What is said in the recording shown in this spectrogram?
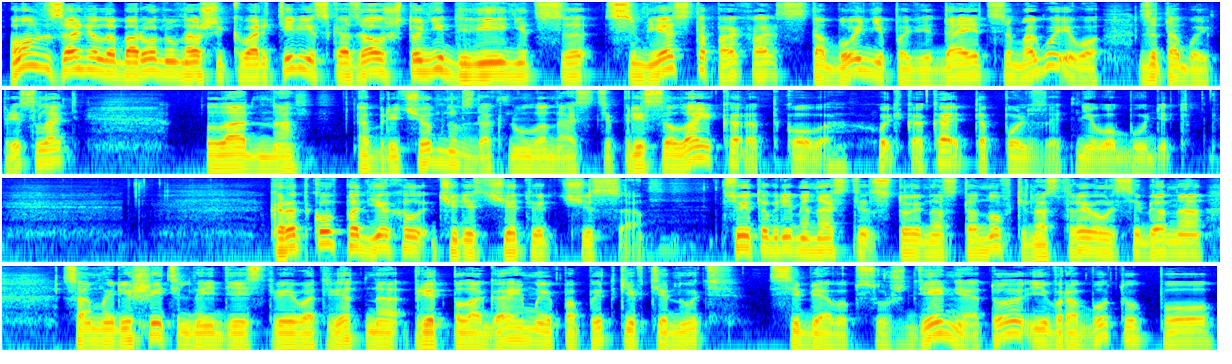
Он занял оборону в нашей квартире и сказал, что не двинется с места, пока с тобой не повидается. Могу его за тобой прислать? — Ладно, — обреченно вздохнула Настя. — Присылай Короткова, хоть какая-то польза от него будет. Коротков подъехал через четверть часа. Все это время Настя, стоя на остановке, настраивала себя на самые решительные действия в ответ на предполагаемые попытки втянуть себя в обсуждение, а то и в работу по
